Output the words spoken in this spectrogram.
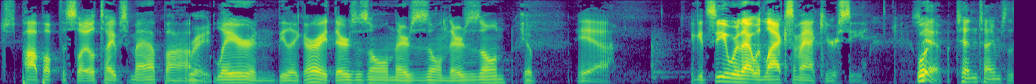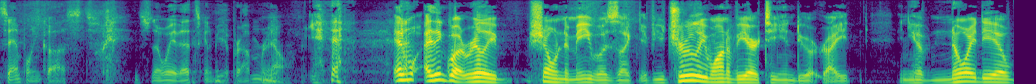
just pop up the soil types map uh, Right. layer and be like, all right, there's a zone, there's a zone, there's a zone. Yep. Yeah, I could see where that would lack some accuracy. So What- yeah, ten times the sampling cost. There's no way that's going to be a problem, right? No. and I think what really shown to me was like if you truly want a VRT and do it right, and you have no idea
